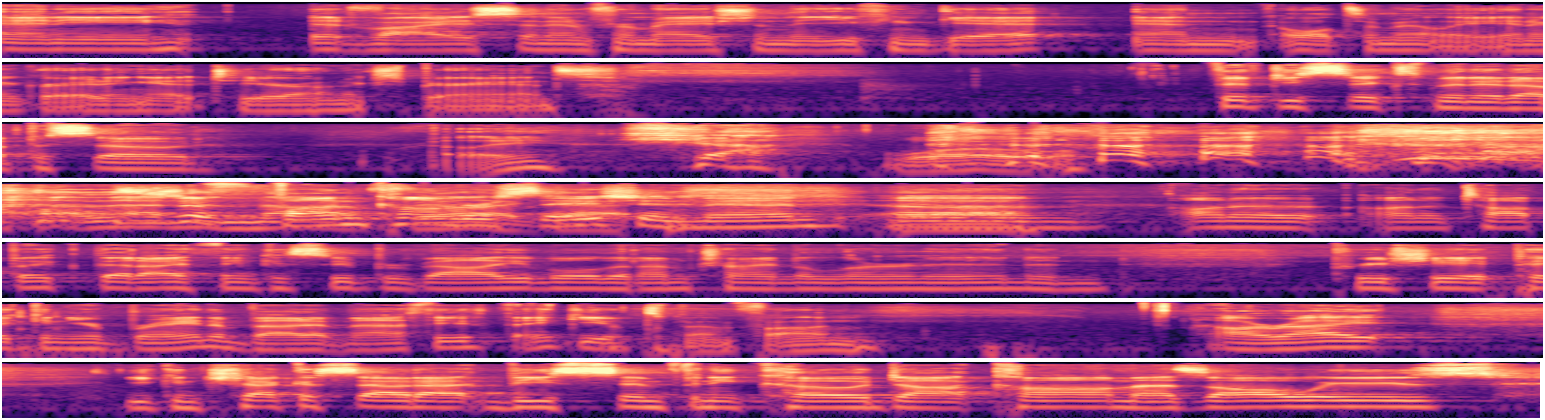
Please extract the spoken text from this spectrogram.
any advice and information that you can get and ultimately integrating it to your own experience 56 minute episode. really Yeah. whoa This is a fun conversation, man. Yeah. Um, on a on a topic that I think is super valuable that I'm trying to learn in and appreciate picking your brain about it, Matthew. Thank you. it's been fun All right. You can check us out at thesymphonycode.com. As always,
